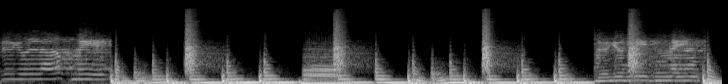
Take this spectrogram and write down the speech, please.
Do you love me? Do you need me?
